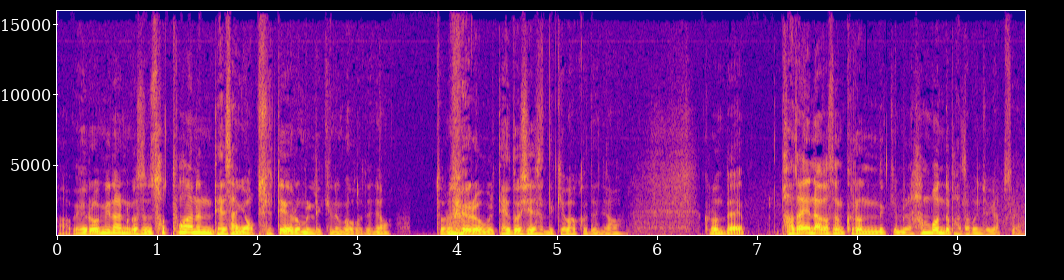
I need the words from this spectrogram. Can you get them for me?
아, 외로움이라는 것은 소통하는 대상이 없을 때 외로움을 느끼는 거거든요. 저는 외로움을 대도시에서 느껴봤거든요. 그런데 바다에 나가서는 그런 느낌을 한 번도 받아본 적이 없어요.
